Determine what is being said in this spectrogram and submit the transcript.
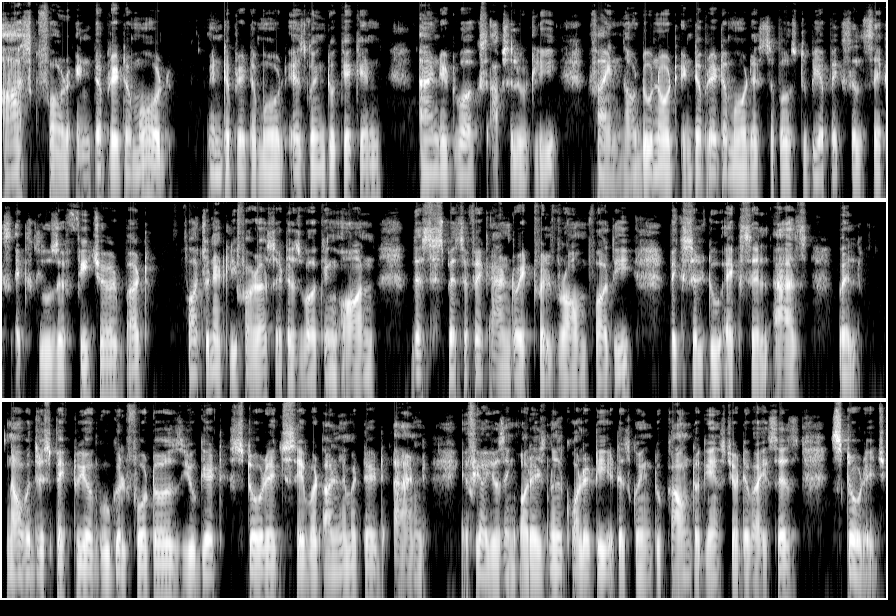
ask for interpreter mode, interpreter mode is going to kick in and it works absolutely fine now do note interpreter mode is supposed to be a pixel 6 exclusive feature but Fortunately for us, it is working on this specific Android 12 ROM for the Pixel 2 XL as well. Now with respect to your Google Photos, you get storage saver unlimited and if you are using original quality, it is going to count against your device's storage.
